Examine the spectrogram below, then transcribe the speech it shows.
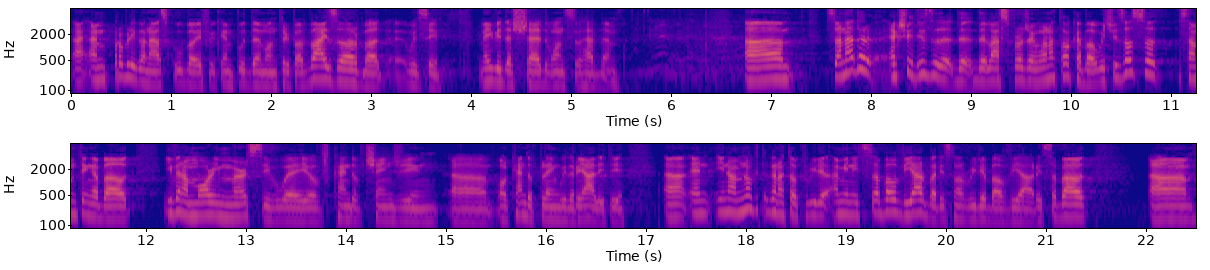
I, am probably going to ask Uber if we can put them on TripAdvisor, but we'll see. Maybe the shed wants to have them. Um, so another, actually, this is the, the last project I want to talk about, which is also something about even a more immersive way of kind of changing uh, or kind of playing with reality. Uh, and you know, I'm not going to talk really. I mean, it's about VR, but it's not really about VR. It's about um,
